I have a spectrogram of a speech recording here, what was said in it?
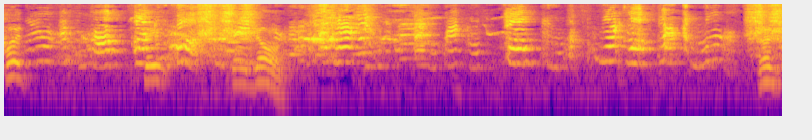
But they, they don't. Does,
